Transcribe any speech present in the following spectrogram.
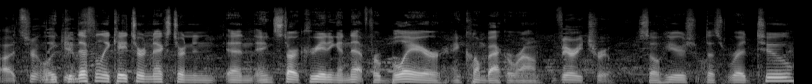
Uh, it certainly Well, can definitely K turn next turn and, and, and start creating a net for Blair and come back around. very true. So here's that's red two.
